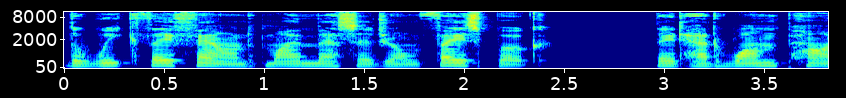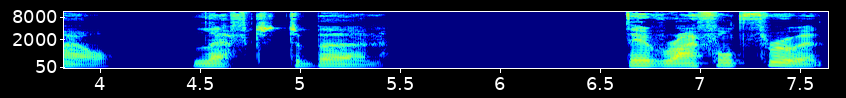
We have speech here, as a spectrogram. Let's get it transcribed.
The week they found my message on Facebook, they'd had one pile left to burn. They rifled through it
